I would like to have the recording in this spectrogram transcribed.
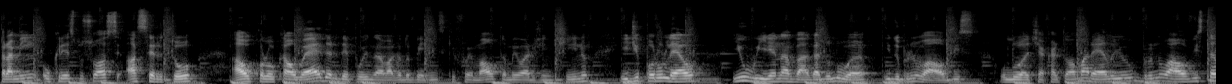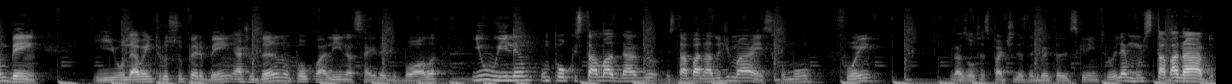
Para mim, o Crespo só acertou ao colocar o Éder depois na vaga do Benítez, que foi mal também o argentino, e de pôr o Léo e o William na vaga do Luan e do Bruno Alves. O Luan tinha cartão amarelo e o Bruno Alves também. E o Léo entrou super bem, ajudando um pouco ali na saída de bola. E o William um pouco estabanado, estabanado demais, como foi nas outras partidas da Libertadores que ele entrou. Ele é muito estabanado.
